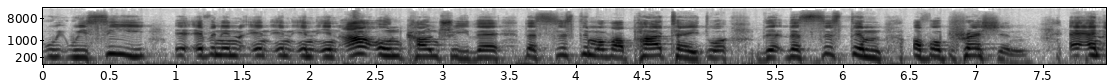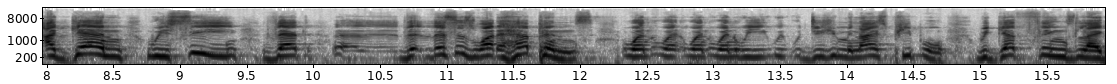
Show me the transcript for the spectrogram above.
we, see, even in, in, in, in our own country, the, the system of apartheid or the, the system of oppression. And again, we see that uh, th- this is what happens when, when, when we, we dehumanize people. We get things like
